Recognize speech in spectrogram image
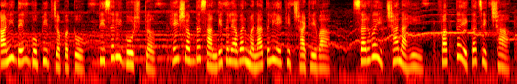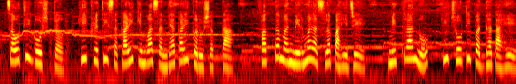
आणि देव गुपित जपतो. तिसरी गोष्ट हे शब्द सांगितल्यावर मनातली एक इच्छा ठेवा. सर्व इच्छा नाही फक्त एकच इच्छा. चौथी गोष्ट ही कृती सकाळी किंवा संध्याकाळी करू शकता. फक्त मन निर्मळ असलं पाहिजे. मित्रांनो ही छोटी पद्धत आहे.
